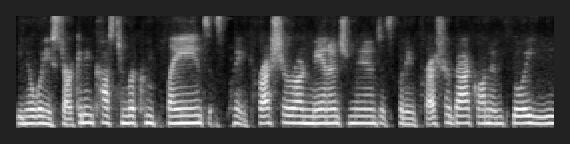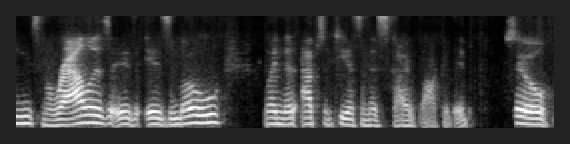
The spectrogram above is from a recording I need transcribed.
you know when you start getting customer complaints it's putting pressure on management it's putting pressure back on employees morale is, is, is low when the absenteeism is skyrocketed so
